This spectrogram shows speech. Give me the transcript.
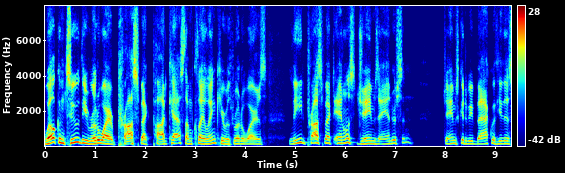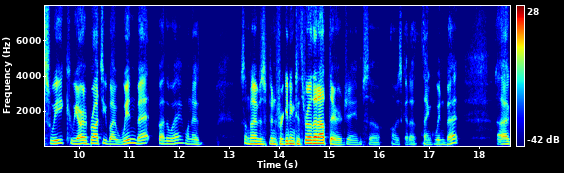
Welcome to the RotoWire Prospect Podcast. I'm Clay Link here with RotoWire's lead prospect analyst, James Anderson. James, good to be back with you this week. We are brought to you by WynnBET, by the way. Want to sometimes been forgetting to throw that out there, James. So always got to thank WynnBET. Uh,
